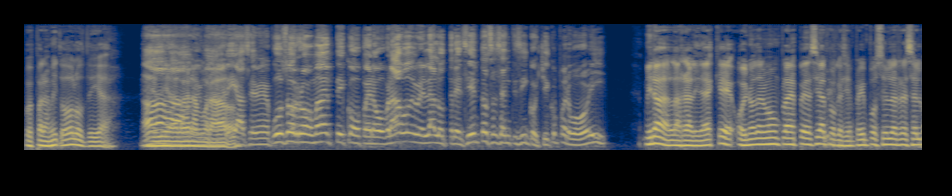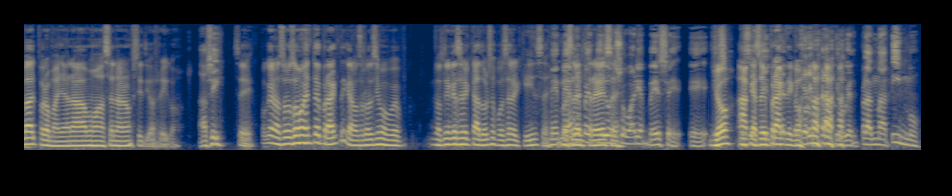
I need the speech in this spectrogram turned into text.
Pues para mí todos los días María, se me puso romántico, pero bravo de verdad, los 365 chicos, pero hoy. Mira, la realidad es que hoy no tenemos un plan especial porque siempre es imposible reservar, pero mañana vamos a cenar en un sitio rico. Así. Sí, porque nosotros somos gente práctica. Nosotros decimos, pues, no tiene que ser el 14, puede ser el 15, Me, me puede han ser el repetido 13. eso varias veces. eh, ¿Yo? es- Ah, que soy el- práctico. eres el pragmatismo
